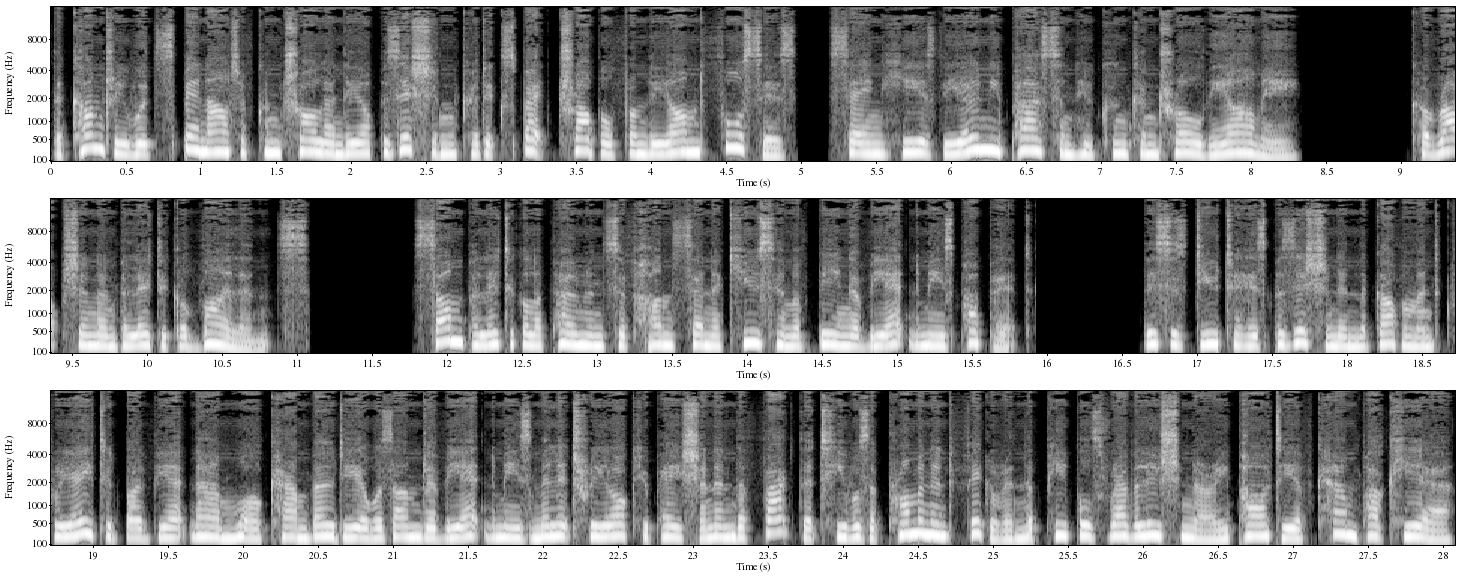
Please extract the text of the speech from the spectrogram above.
the country would spin out of control and the opposition could expect trouble from the armed forces, saying he is the only person who can control the army. Corruption and political violence Some political opponents of Hun Sen accuse him of being a Vietnamese puppet. This is due to his position in the government created by Vietnam while Cambodia was under Vietnamese military occupation and the fact that he was a prominent figure in the People's Revolutionary Party of Kampuchea,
